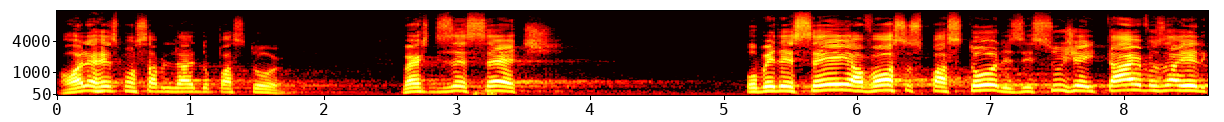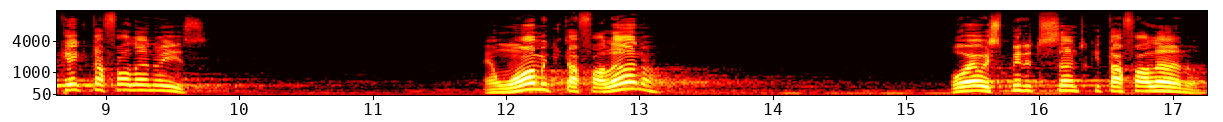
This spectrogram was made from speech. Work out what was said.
Olha a responsabilidade do pastor. Verso 17. Obedecei a vossos pastores e sujeitai-vos a ele. Quem é que está falando isso? É um homem que está falando? Ou é o Espírito Santo que está falando?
